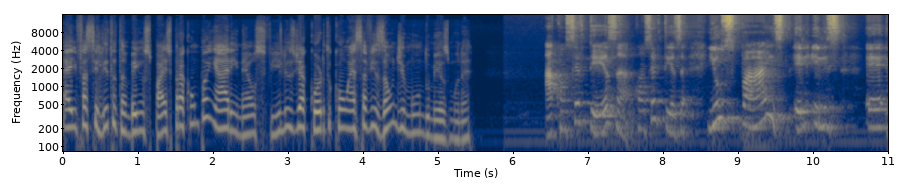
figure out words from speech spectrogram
É, e facilita também os pais para acompanharem né, os filhos de acordo com essa visão de mundo mesmo, né? Ah, com certeza, com certeza. E os pais, eles, é,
